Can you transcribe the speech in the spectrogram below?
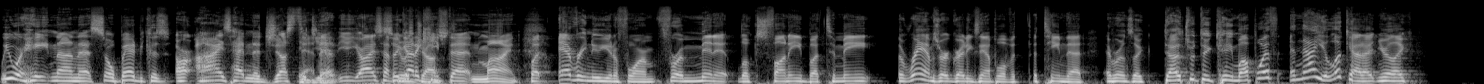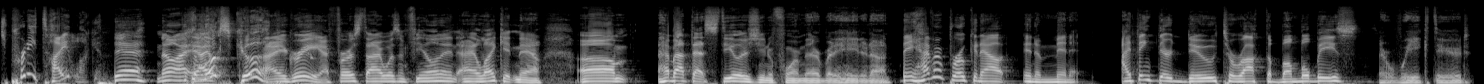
We were hating on that so bad because our eyes hadn't adjusted Yeah, yet. they- your eyes have so to you gotta adjust. keep that in mind. But every new uniform for a minute looks funny. But to me, the Rams are a great example of a, a team that everyone's like, that's what they came up with. And now you look at it and you're like, it's pretty tight looking. Yeah, no, I, It I- looks good. I agree. At first, I wasn't feeling it. I like it now. Um, how about that Steelers uniform that everybody hated on? They haven't broken out in a minute. I think they're due to rock the Bumblebees. They're weak, dude.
